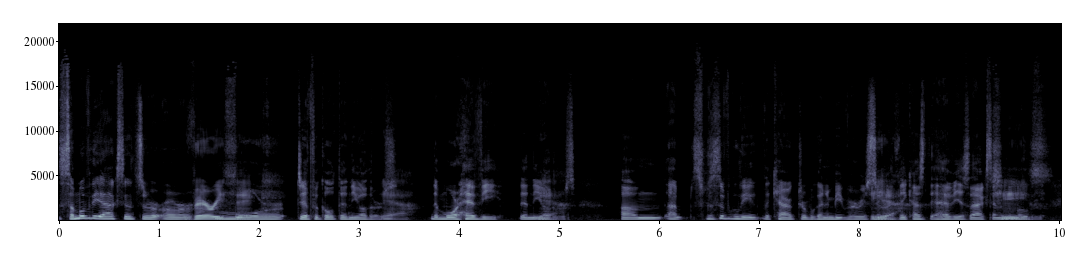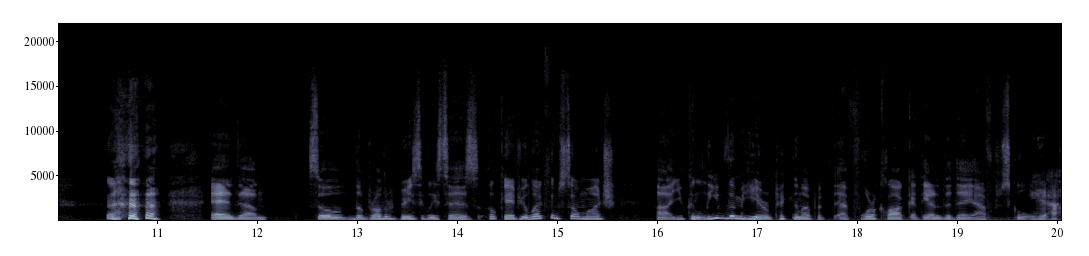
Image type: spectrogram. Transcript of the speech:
some of the accents are, are Very thick. more difficult than the others Yeah. they're more heavy than the Yeah. others um, um specifically the character we're going to meet very soon i think has the heaviest accent in the movie and um, so the brother basically says, "Okay, if you like them so much, uh, you can leave them here and pick them up at, at four o'clock at the end of the day after school." Yeah.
